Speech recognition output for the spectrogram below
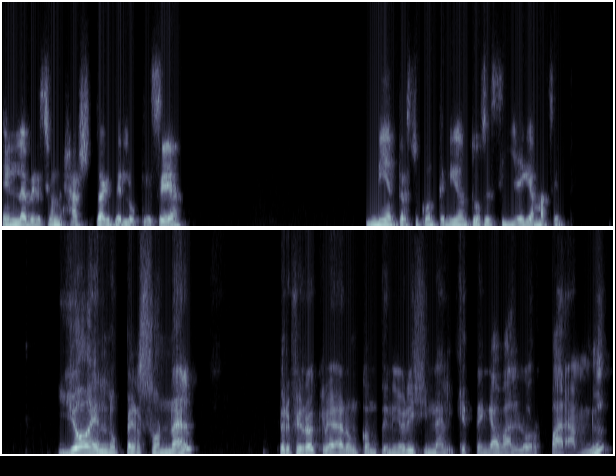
en la versión hashtag de lo que sea mientras tu contenido entonces sí llegue a más gente? Yo en lo personal prefiero crear un contenido original y que tenga valor para mí,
